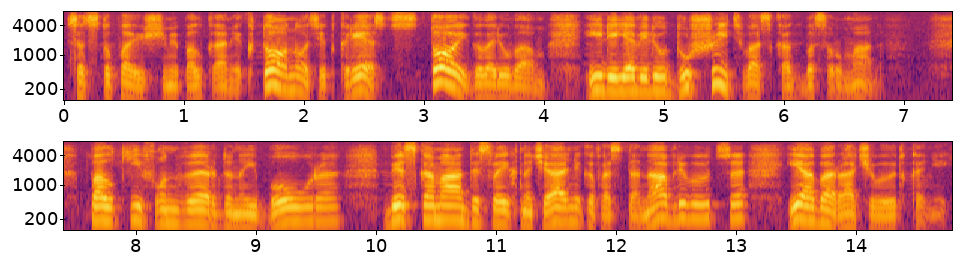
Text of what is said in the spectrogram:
с отступающими полками. «Кто носит крест? Стой!» — говорю вам, или я велю душить вас, как басурманов полки фон Вердена и Боура без команды своих начальников останавливаются и оборачивают коней.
